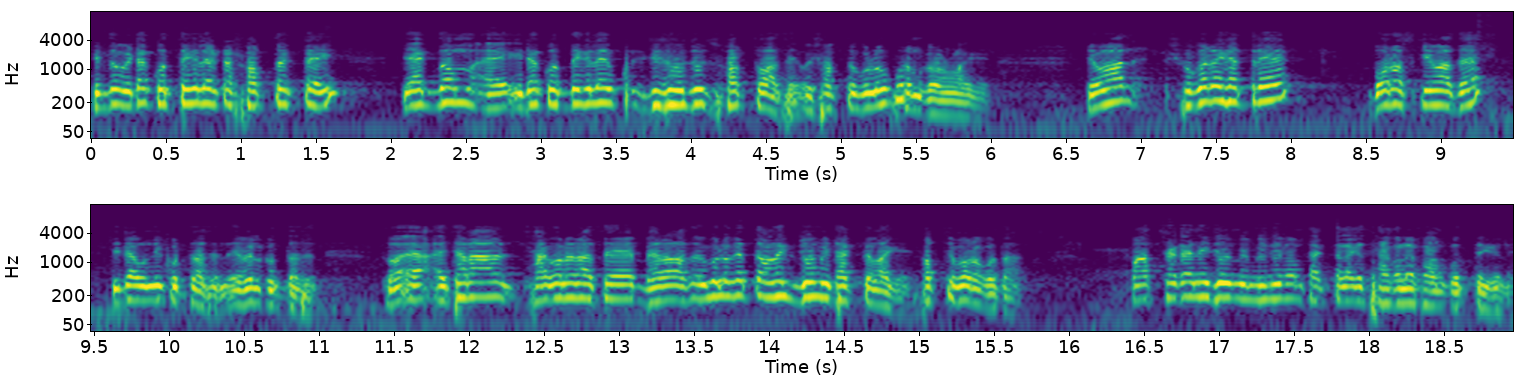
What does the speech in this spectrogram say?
কিন্তু এটা করতে গেলে একটা শর্ত একটাই একদম এটা করতে গেলে কিছু কিছু শর্ত আছে, ওই শর্তগুলো পূরণ করানো লাগে। যেমন সুগারের ক্ষেত্রে বড় স্কিম আছে, যেটা উনি করতে আছেন এভেল করতে আছেন। তো এছাড়া ছাগলের আছে, ভেড়ার আছে, ওইগুলো ক্ষেত্রে অনেক জমি থাকতে লাগে, সবচেয়ে বড় কথা। পাঁচ ছখানি জমি মিনিমাম থাকতে লাগে ছাগলের ফার্ম করতে গেলে।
